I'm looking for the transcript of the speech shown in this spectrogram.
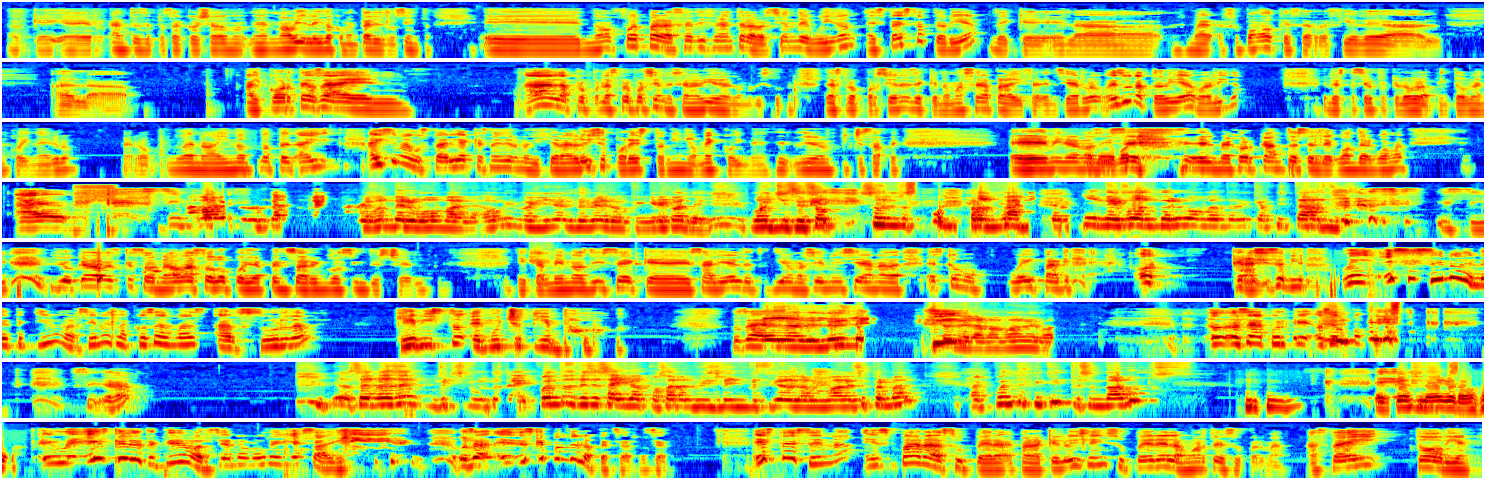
Ok, antes de pasar con Shadow, no, había leído comentarios, lo siento. Eh, no fue para hacer diferente a la versión de Whedon. Está esta teoría de que la... Supongo que se refiere al a la, al corte, o sea, el... Ah, las proporciones, se me olvida el nombre, disculpen. Las proporciones de que nomás era para diferenciarlo. Es una teoría válida, en especial porque luego la pintó blanco y negro. Pero bueno, ahí no, no ahí, ahí sí me gustaría que Snyder me dijera, lo hice por esto, niño meco, y me dieron un pinche zape. Eh, mira, nos dice, el mejor canto es el de Wonder Woman. Ah, sí, de Wonder Woman. Aún me imagino el meme de Don Cangrejo de, oye, son, son los cantos mágicos. Tiene Wonder Woman de capitán. Y sí, yo cada vez que sonaba solo podía pensar en Ghost in the Shell. Y también nos dice que salía el detective marciano y no hiciera nada. Es como, güey, para que. Oh, gracias a mí. Güey, esa escena del detective marciano es la cosa más absurda que he visto en mucho tiempo. O sea, la de Luis Lane, sí. de la mamá de o, o sea, porque, o sea, sí, ¿ah? O sea, me hacen muchas preguntas. ¿Cuántas veces ha ido a acosar a Luis Lane vestido de la mamá de Superman? ¿A cuánta gente ha impresionado? es que es negro. Eh, es que el detective marciano no debía salir. o sea, es que póntelo a pensar. O sea, esta escena es para superar, para que Luis Lane supere la muerte de Superman. Hasta ahí, todo bien.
